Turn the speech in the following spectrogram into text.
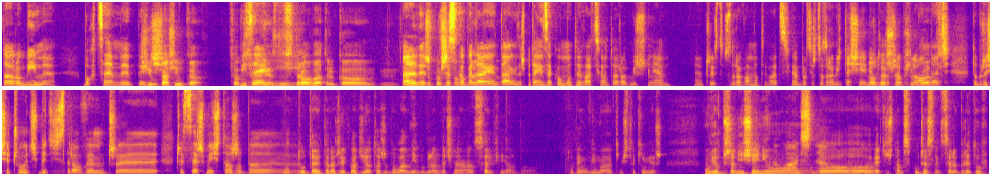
to robimy, bo chcemy być... Siłka, siłka. Co w sumie jest widzeni. zdrowa, tylko mm, Ale wiesz, wszystko pytanie, tak. tak, też pytanie z jaką motywacją to robisz, nie? E, Czy jest to zdrowa motywacja, bo chcesz to zrobić dla siebie, No żeby też dobrze na przykład. wyglądać, dobrze się czuć, być zdrowym, czy, czy chcesz mieć to, żeby... no tutaj to raczej chodzi o to, żeby ładnie wyglądać na selfie, albo tutaj mówimy o jakimś takim, wiesz, mówię o przeniesieniu No do jakichś tam współczesnych celebrytów,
